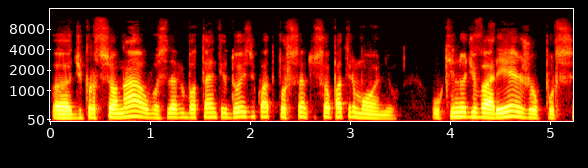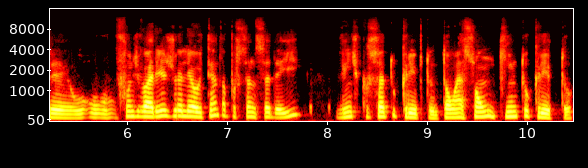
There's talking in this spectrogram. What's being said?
uh, de profissional, você deve botar entre 2 e 4% do seu patrimônio. O que no de varejo, por ser. O, o fundo de varejo ele é 80% CDI, 20% cripto. Então é só um quinto cripto.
